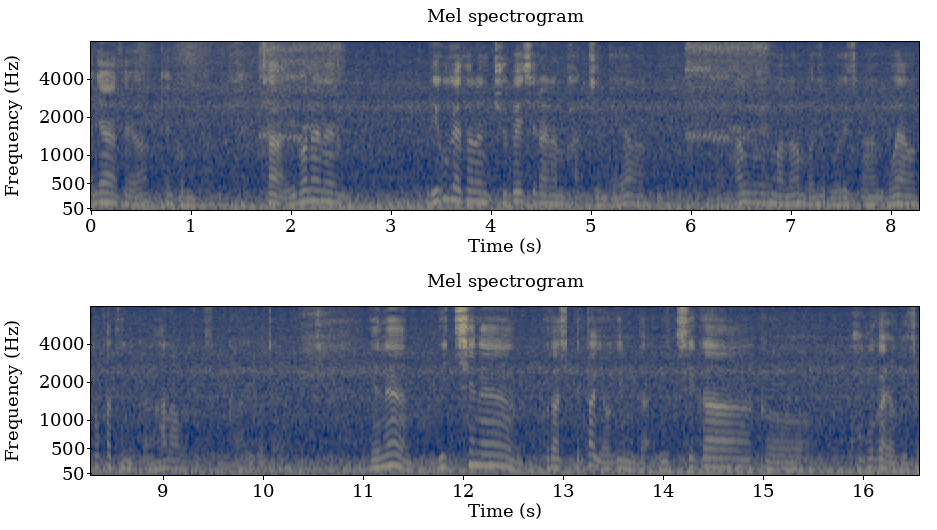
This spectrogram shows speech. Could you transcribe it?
안녕하세요. ken코입니다. 자 이번에는 미국에서는 주벳이라는 박쥐인데요. 어, 한국말로는 뭔지 모르겠지만 모양은 똑같으니까 하나밖에 없으니까 이거죠. 얘는 위치는 보다시피 딱 여기입니다. 위치가 그 구구가 여기죠.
